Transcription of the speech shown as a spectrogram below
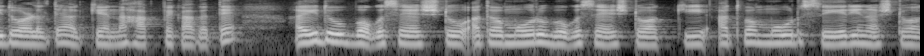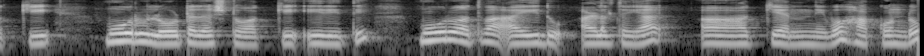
ಐದು ಅಳತೆ ಅಕ್ಕಿಯನ್ನು ಹಾಕಬೇಕಾಗತ್ತೆ. ಐದು ಬೊಗಸೆಯಷ್ಟು ಅಥವಾ ಮೂರು ಬೊಗಸೆಯಷ್ಟು ಅಕ್ಕಿ ಅಥವಾ ಮೂರು ಸೇರಿನಷ್ಟು ಅಕ್ಕಿ, ಮೂರು ಲೋಟದಷ್ಟು ಅಕ್ಕಿ ಈ ರೀತಿ ಮೂರು ಅಥವಾ ಐದು ಅಳತೆಯ ಅಕ್ಕಿಯನ್ನು ನೀವು ಹಾಕ್ಕೊಂಡು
